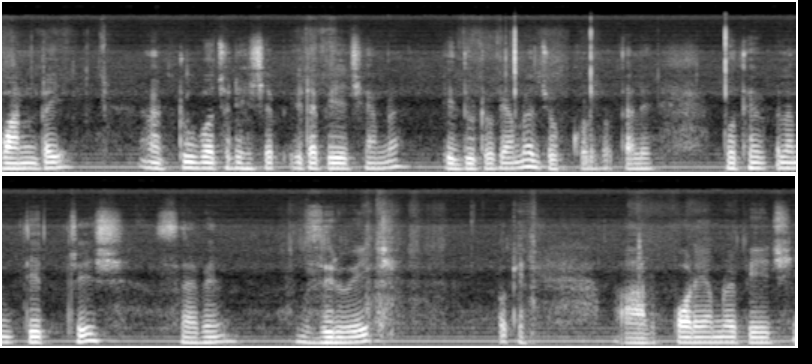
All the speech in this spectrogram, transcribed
ওয়ান বাই টু বছরের হিসাব এটা পেয়েছি আমরা, এই দুটোকে আমরা যোগ করব। তাহলে প্রথমে পেলাম তেত্রিশ সেভেন জিরো এইট ওকে? আর পরে আমরা পেয়েছি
